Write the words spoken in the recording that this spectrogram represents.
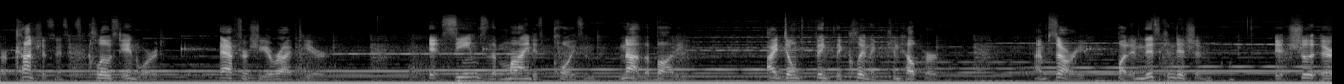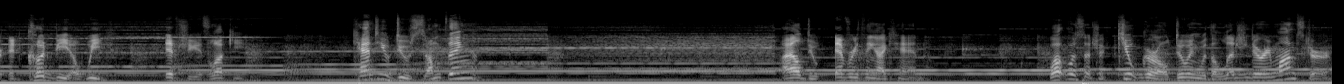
her consciousness has closed inward after she arrived here. It seems the mind is poisoned, not the body. I don't think the clinic can help her. I'm sorry, but in this condition, it should er, it could be a week if she is lucky. Can't you do something? I'll do everything I can. What was such a cute girl doing with a legendary monster?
